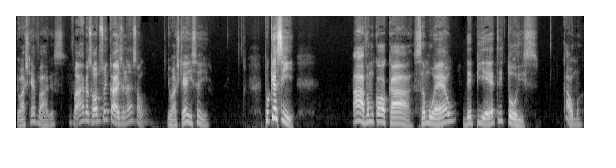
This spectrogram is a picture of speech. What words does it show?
Eu acho que é Vargas. Vargas, Robson e Kaiser, né, Saulo? Eu acho que é isso aí. Porque assim. Ah, vamos colocar Samuel, De Pietri e Torres. Calma.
